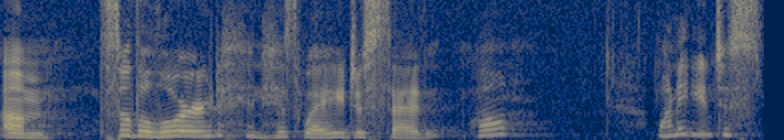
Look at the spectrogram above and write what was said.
um, so the Lord, in His way, just said, well, why don't you just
